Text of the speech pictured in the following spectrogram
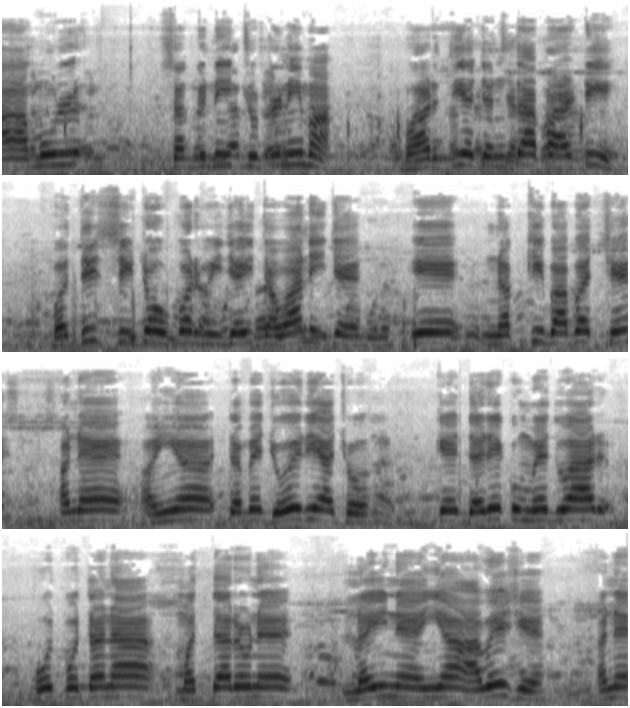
આ અમૂલ સંઘની ચૂંટણીમાં ભારતીય જનતા પાર્ટી બધી જ સીટો ઉપર વિજયી થવાની છે. એ નક્કી બાબત છે. અને અહીંયા તમે જોઈ રહ્યા છો કે દરેક ઉમેદવાર પોતપોતાના મતદારોને લઈને અહીંયા આવે છે. અને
